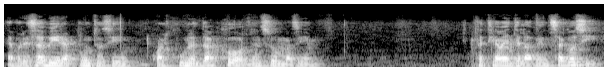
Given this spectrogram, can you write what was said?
e vorrei sapere appunto se qualcuno è d'accordo, insomma se effettivamente la pensa così,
